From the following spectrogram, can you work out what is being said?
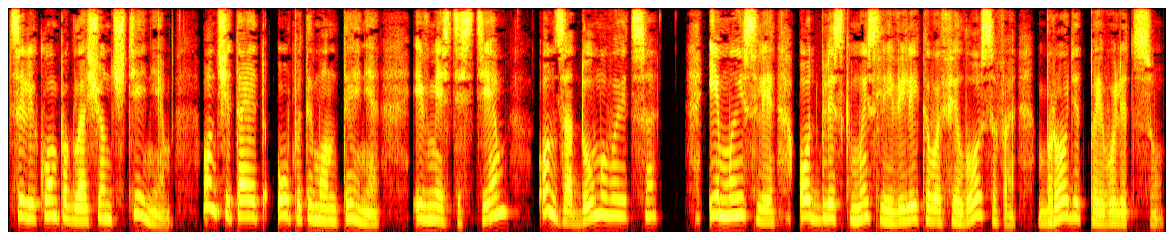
целиком поглощен чтением, он читает опыты Монтэня, и вместе с тем он задумывается, и мысли, отблеск мыслей великого философа бродит по его лицу.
